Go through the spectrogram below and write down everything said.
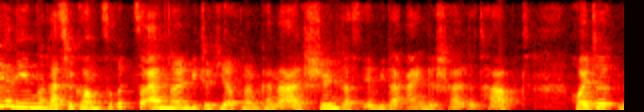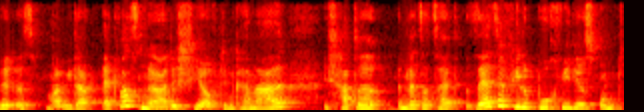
ihr Lieben und herzlich willkommen zurück zu einem neuen Video hier auf meinem Kanal. Schön, dass ihr wieder eingeschaltet habt. Heute wird es mal wieder etwas nerdig hier auf dem Kanal. Ich hatte in letzter Zeit sehr, sehr viele Buchvideos und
